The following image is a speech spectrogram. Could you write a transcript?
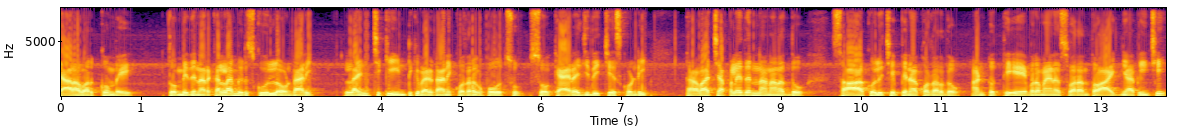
చాలా వర్క్ ఉంది. తొమ్మిదిన్నర కల్లా మీరు స్కూల్లో ఉండాలి. లంచ్కి ఇంటికి వెళ్ళడానికి కుదరకపోవచ్చు. సో క్యారేజ్ తెచ్చేసుకోండి తర్వాత చెప్పలేదని నా అనద్దు. సాకులు చెప్పినా కుదరదు అంటూ తీవ్రమైన స్వరంతో ఆజ్ఞాపించి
